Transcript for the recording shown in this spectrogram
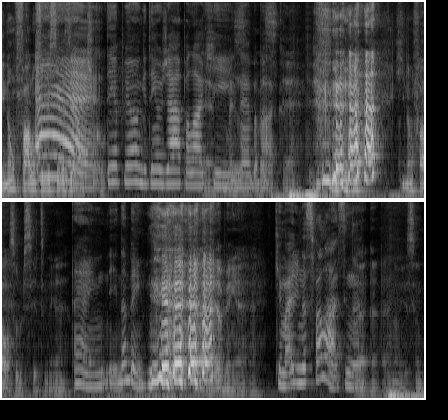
Que não falam sobre ser é, asiático. Tem o Pyong, tem o Japa lá, É, que, mas- né, mas- babaca. é. que- que não falam sobre ser também. É, É, ainda bem. é ainda bem, é. é. que imagina se falasse, É, né? é, é, não, ia ser um...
